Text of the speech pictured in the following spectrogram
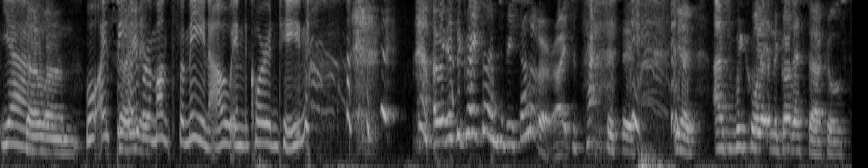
Yeah. So, um, well, it's been over you know, a month for me now in quarantine. I mean, it's a great time to be celibate, right? To practice this, you know, as we call it in the goddess circles,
